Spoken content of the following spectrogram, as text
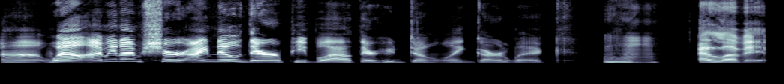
Uh, well, I mean, I'm sure I know there are people out there who don't like garlic. Mm-hmm. I love it.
